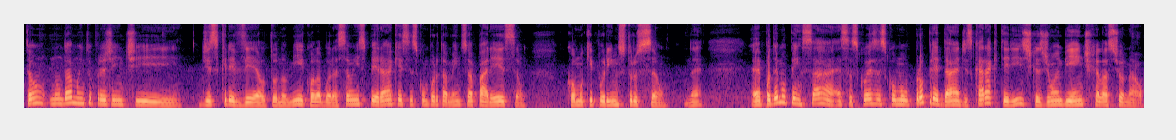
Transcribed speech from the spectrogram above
Então, não dá muito para a gente descrever autonomia e colaboração e esperar que esses comportamentos apareçam como que por instrução, né? É, podemos pensar essas coisas como propriedades, características de um ambiente relacional.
